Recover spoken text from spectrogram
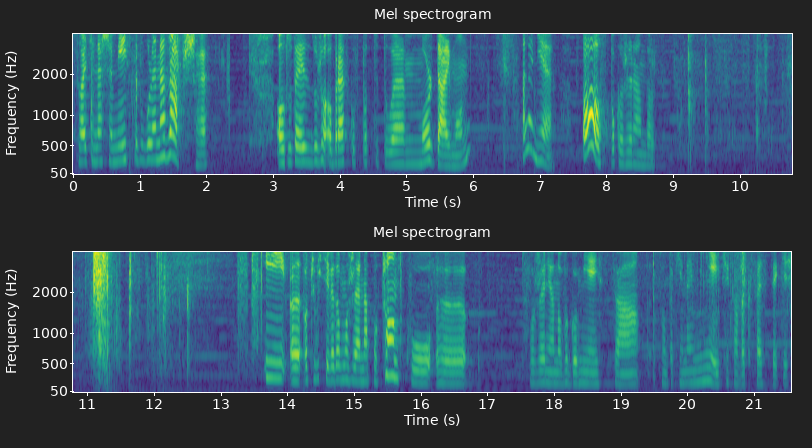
słuchajcie, nasze miejsce w ogóle na zawsze. O, tutaj jest dużo obrazków pod tytułem More Diamonds, ale nie. O, spoko, żyrandol. I e, oczywiście wiadomo, że na początku e, tworzenia nowego miejsca są takie najmniej ciekawe kwestie, jakieś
